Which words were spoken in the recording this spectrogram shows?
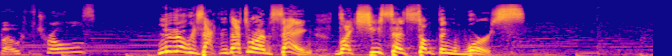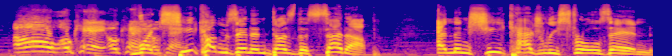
both trolls. No, no, exactly. That's what I'm saying. Like she says something worse. Oh, okay, okay. like okay. she comes in and does the setup, and then she casually strolls in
